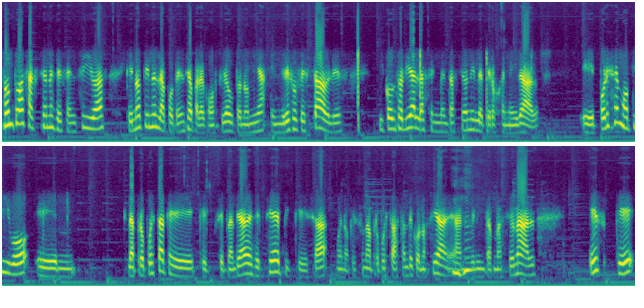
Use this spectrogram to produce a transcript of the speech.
Son todas acciones defensivas que no tienen la potencia para construir autonomía e ingresos estables y consolidan la segmentación y la heterogeneidad. Eh, por ese motivo, eh, la propuesta que, que se plantea desde el CIEP y que ya, bueno, que es una propuesta bastante conocida a nivel internacional, es que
